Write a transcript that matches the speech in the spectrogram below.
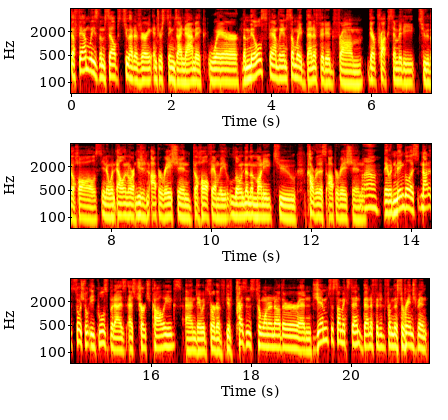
The families themselves too had a very interesting dynamic where the Mills family in some way benefited from their proximity to the Halls. You know, when Eleanor needed an operation, the Hall family loaned them the money to cover this operation. Wow. They would mingle as not as social equals, but as as church colleagues, and they would sort of give presents to one another. And Jim, to some extent, benefited from this arrangement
